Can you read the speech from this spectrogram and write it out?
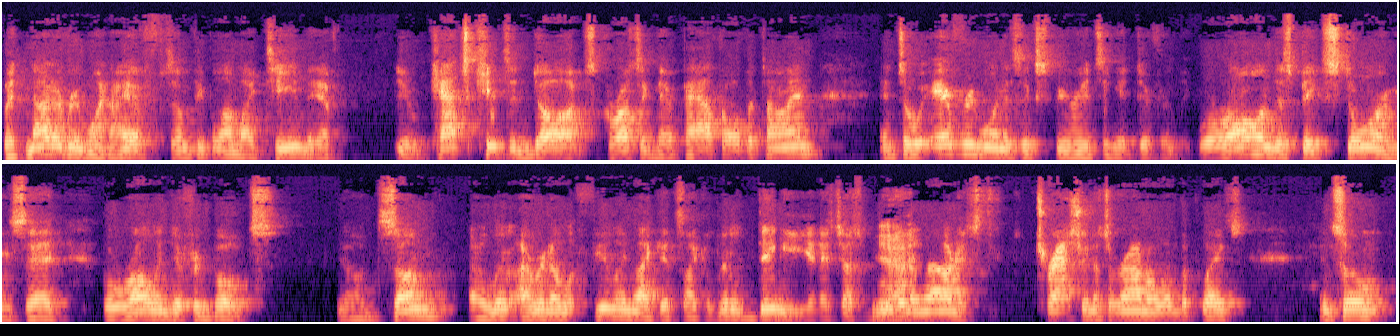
But not everyone. I have some people on my team, they have you know cats, kids, and dogs crossing their path all the time. And so everyone is experiencing it differently. We're all in this big storm, he said, but we're all in different boats. You know, some a little, I read a feeling like it's like a little dinghy and it's just moving yeah. around. It's trashing us around all over the place. And so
